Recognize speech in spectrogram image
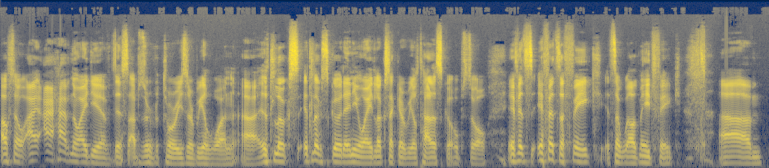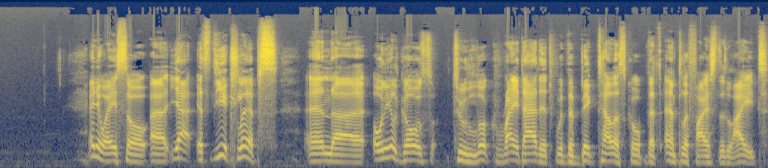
Also, I, I have no idea if this observatory is a real one. Uh, it looks it looks good anyway. It looks like a real telescope. So if it's if it's a fake, it's a well made fake. Um, anyway, so uh, yeah, it's the eclipse, and uh, O'Neill goes to look right at it with the big telescope that amplifies the light.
